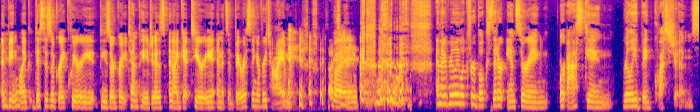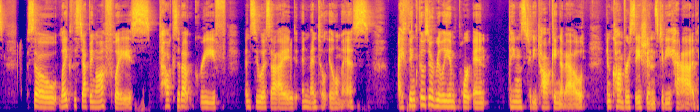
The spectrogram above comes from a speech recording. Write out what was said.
and being like, this is a great query. These are great 10 pages. And I get teary and it's embarrassing every time. but, and I really look for books that are answering or asking really big questions. So, like the stepping off place talks about grief and suicide and mental illness. I think those are really important things to be talking about and conversations to be had.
